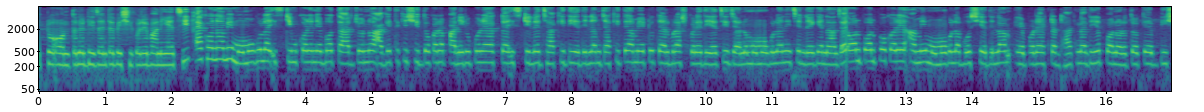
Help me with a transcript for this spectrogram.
একটু অন্তনের ডিজাইনটা বেশি করে বানিয়েছি। এখন আমি মোমোগুলো স্টিম করে নেব, তার জন্য আগে থেকে সিদ্ধ করা পানির উপরে একটা স্টিলের ঝাঁকি দিয়ে দিলাম। ঝাঁকিতে আমি একটু তেল ব্রাশ করে দিয়েছি, যেন মোমোগুলো নিচে লেগে না যায়। অল্প অল্প করে আমি মোমোগুলো বসিয়ে দিলাম, এরপরে একটা ঢাকনা দিয়ে পনেরো থেকে বিশ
